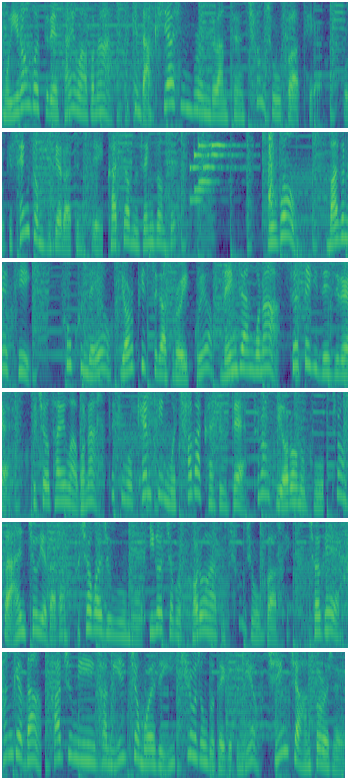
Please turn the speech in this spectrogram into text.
뭐 이런 것들에 사용하거나 특히 낚시하시는 분들한테는 참 좋을 것 같아요. 뭐 이렇게 생선 무게라든지 갓 잡은 생선들 6번 마그네틱 후크인데요. 10피스가 들어있고요. 냉장고나 쇠떼기 재질에 붙여 사용하거나 특히 뭐 캠핑 뭐 차박하실 때 트렁크 열어놓고 트렁크 안쪽에다가 붙여가지고 뭐 이것저것 걸어놔도 참 좋을 것 같아요. 저게 한 개당 하중이 한 1.5에서 2kg 정도 되거든요. 진짜 안 떨어져요.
